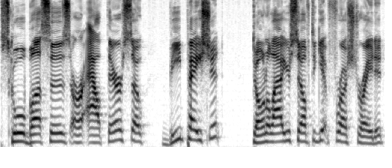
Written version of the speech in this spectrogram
School buses are out there. So be patient. Don't allow yourself to get frustrated.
